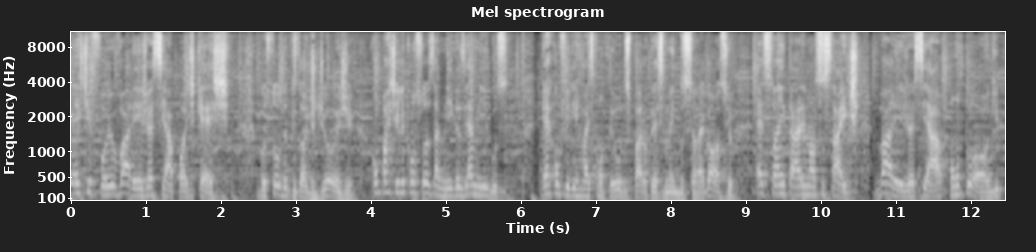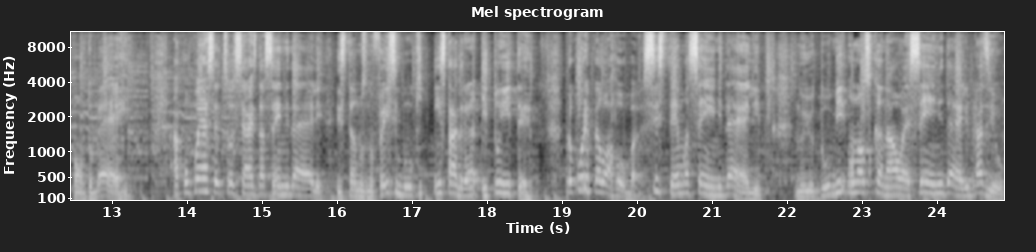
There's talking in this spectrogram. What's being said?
Este foi o Varejo SA Podcast. Gostou do episódio de hoje? Compartilhe com suas amigas e amigos. Quer conferir mais conteúdos para o crescimento do seu negócio? É só entrar em nosso site varejosa.org.br. Acompanhe as redes sociais da CNDL. Estamos no Facebook, Instagram e Twitter. Procure pelo arroba Sistema CNDL. No YouTube, o nosso canal é CNDL Brasil.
